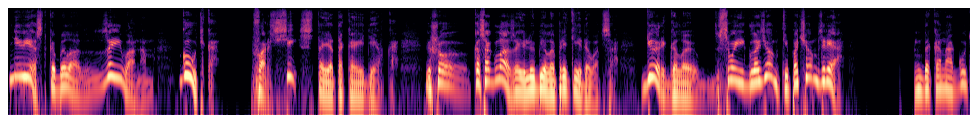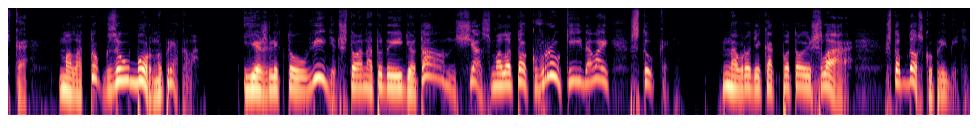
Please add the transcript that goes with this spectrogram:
невестка была за Иваном, Гудька, фарсистая такая девка, и шо косоглазой любила прикидываться — дергала свои глазенки почем зря. Да она Гудька молоток за уборну прятала. Ежели кто увидит, что она туда идет, он сейчас молоток в руки и давай стукать. На вроде как по то и шла, чтоб доску прибить.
